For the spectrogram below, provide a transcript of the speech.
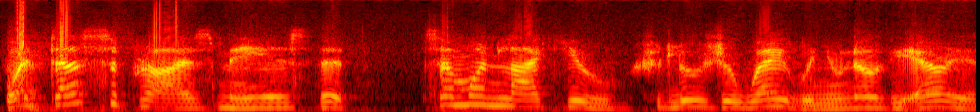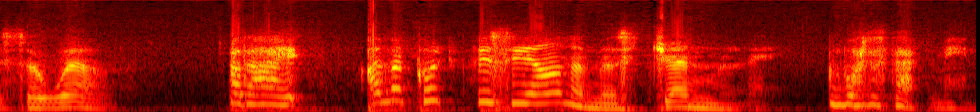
What does surprise me is that someone like you should lose your way when you know the area so well. But I. I'm a good physiognomist, generally. What does that mean?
